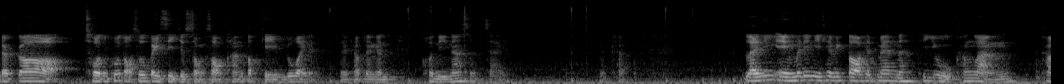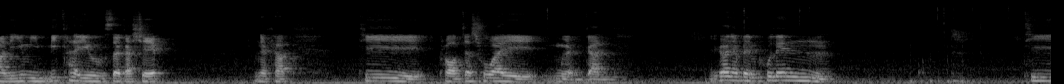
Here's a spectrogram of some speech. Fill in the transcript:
แล้วก็ชนคู่ต่อสู้ไป 4.22 ครั้งต่อเกมด้วยนะครับ ดังนั้นคนนี้น่าสนใจ ไลท์นิ่งเองไม่ได้มีแค่วิกตอร์เฮดแมนนะ ที่อยู่ข้างหลัง คราวนี้ยังมีมิคาอิลเซอร์กาเชฟนะครับ ที่พร้อมจะช่วยเหมือนกันก็ยังเป็นผู้เล่นที่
